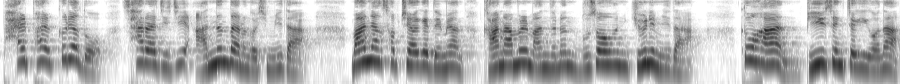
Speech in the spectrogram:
팔팔 끓여도 사라지지 않는다는 것입니다. 만약 섭취하게 되면 간암을 만드는 무서운 균입니다. 또한 비위생적이거나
